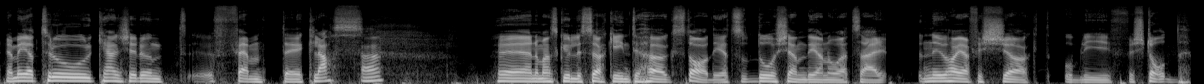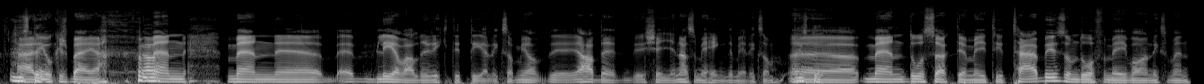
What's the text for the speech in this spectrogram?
Nej men jag tror kanske runt eh, femte klass. Ja. Eh, när man skulle söka in till högstadiet, så då kände jag nog att så här, nu har jag försökt att bli förstådd här i Åkersberga, Ja. men, men eh, blev aldrig riktigt det liksom. Jag, jag hade tjejerna som jag hängde med liksom. Eh, men då sökte jag mig till Täby som då för mig var liksom en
